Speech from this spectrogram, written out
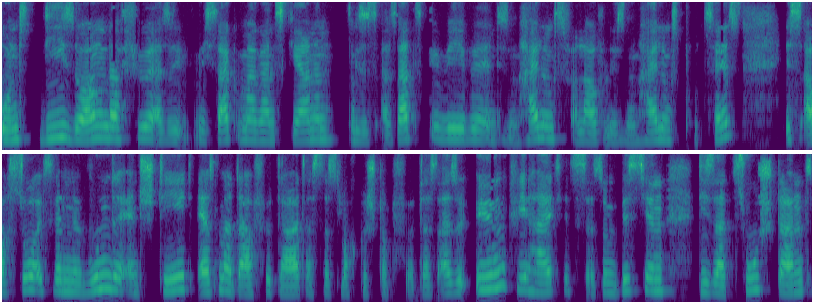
Und die sorgen dafür, also ich sage immer ganz gerne, dieses Ersatzgewebe in diesem Heilungsverlauf, in diesem Heilungsprozess ist auch so, als wenn eine Wunde entsteht, erstmal dafür da, dass das Loch gestopft wird. Dass also irgendwie halt jetzt so ein bisschen dieser Zustand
